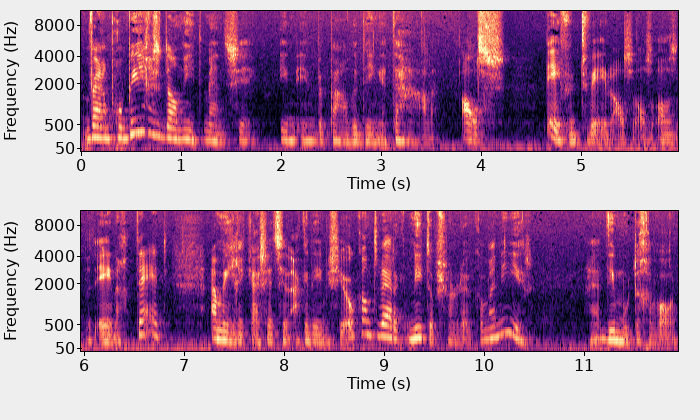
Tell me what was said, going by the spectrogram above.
waarom proberen ze dan niet mensen in, in bepaalde dingen te halen? Als eventueel als, als, als het enige tijd. Amerika zet zijn academici ook aan het werk. Niet op zo'n leuke manier. Die moeten gewoon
